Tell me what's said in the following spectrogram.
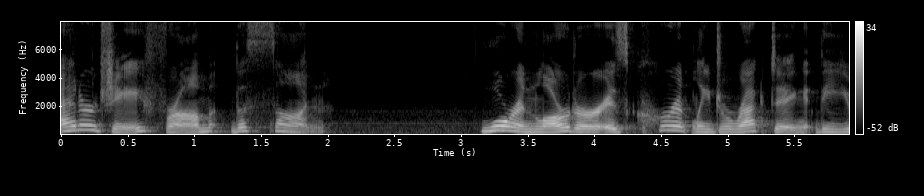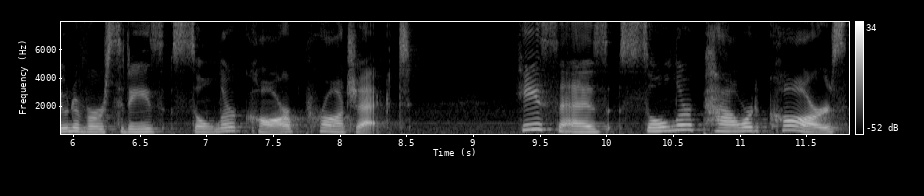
energy from the sun. Warren Larder is currently directing the university's solar car project. He says solar powered cars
